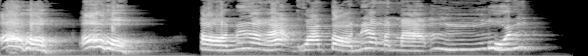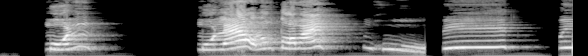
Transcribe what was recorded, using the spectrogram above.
โอ้โหโอ้โหต่อเนื่องฮะ ความต่อเนื่องมันมาอืหมุน หมุน หมุนแล้วลงตัวไหมโอ้โหปีดปี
